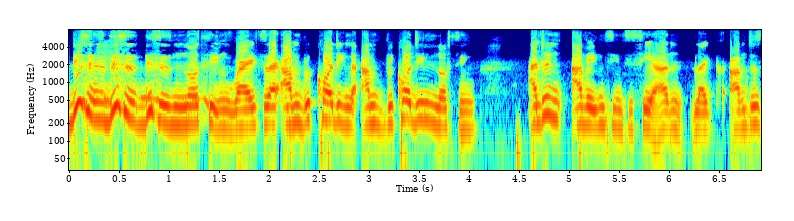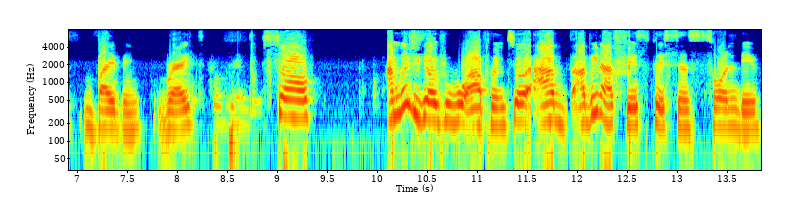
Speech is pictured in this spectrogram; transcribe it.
this is this is this is nothing right? Like i'm recording i'm recording nothing. I don't have anything to say and like i'm just vibing right? So i'm going to tell people what happened. So i've i've been at Faith's place since sunday.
